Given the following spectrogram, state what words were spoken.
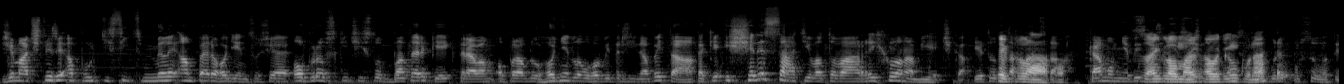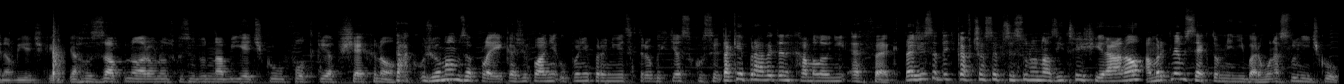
že má 4,5 tisíc mAh, což je obrovský číslo baterky, která vám opravdu hodně dlouho vydrží nabitá, tak je i 60W rychlo nabíječka. Je to tahle Kámo, mě by Zajglo máš na hodinku, ne? Bude posouvat ty nabíječky. Já ho zapnu a rovnou zkusím tu nabíječku, fotky a všechno. Tak už ho mám za play, každopádně úplně první věc, kterou bych chtěl zkusit, tak je právě ten chameleonní efekt. Takže se teďka v čase přesunu na zítřejší ráno a mrknem se, jak to mění barvu na sluníčku.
